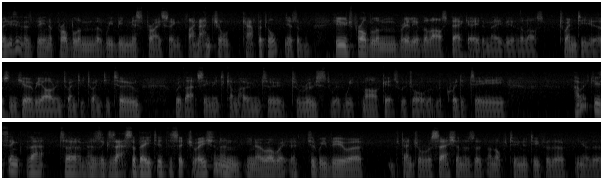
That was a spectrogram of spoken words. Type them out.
don't you think there's been a problem that we've been mispricing financial capital? It's a huge problem really of the last decade and maybe of the last 20 years. And here we are in 2022 with that seeming to come home to, to roost with weak markets, withdrawal of liquidity. How much do you think that um, has exacerbated the situation? And, you know, we, should we view a potential recession as a, an opportunity for the, you know, the,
